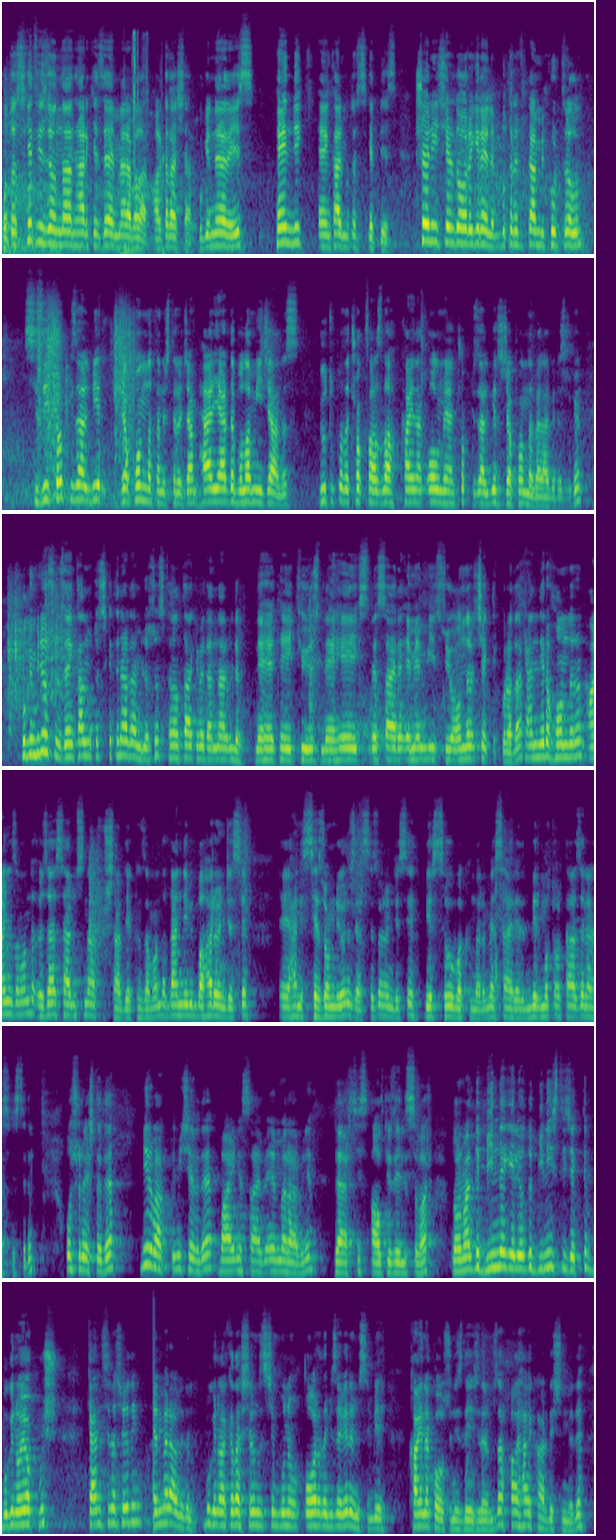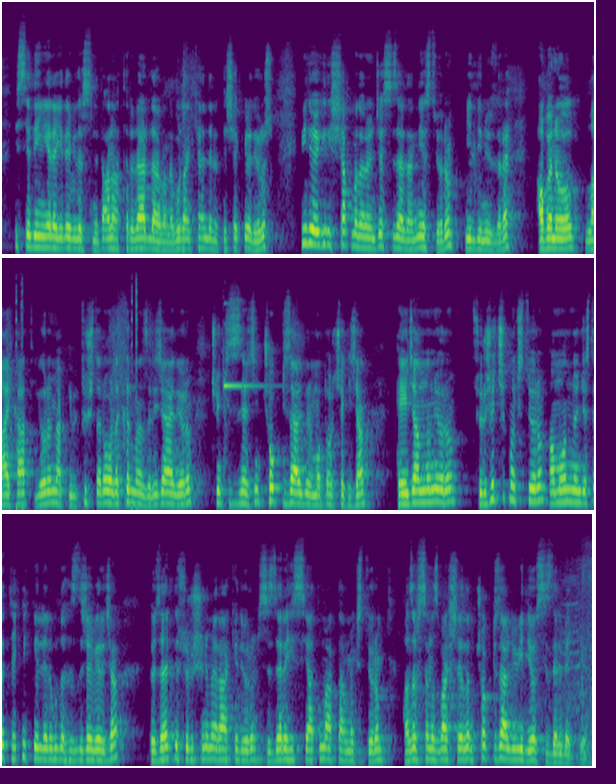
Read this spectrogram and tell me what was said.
Motosiklet Vizyon'dan herkese merhabalar. Arkadaşlar bugün neredeyiz? Pendik Enkal Motosiklet'teyiz. Şöyle içeri doğru girelim. Bu trafikten bir kurtulalım. Sizi çok güzel bir Japonla tanıştıracağım. Her yerde bulamayacağınız, YouTube'da da çok fazla kaynak olmayan çok güzel bir Japonla beraberiz bugün. Bugün biliyorsunuz Enkal Motosiklet'i nereden biliyorsunuz? Kanalı takip edenler bilir. NHT 200, NHX vesaire MMB suyu onları çektik burada. Kendileri Honda'nın aynı zamanda özel servisini açmışlardı yakın zamanda. Ben de bir bahar öncesi e, hani sezon diyoruz ya sezon öncesi bir sıvı bakımları vesaire bir motor tazelensin istedim. O süreçte de bir baktım içeride bayinin sahibi Enver abinin Versys 650'si var. Normalde 1000'le geliyordu 1000'i isteyecektim. Bugün o yokmuş. Kendisine söyledim. Enver abi dedim. Bugün arkadaşlarımız için bunu o arada bize verir misin? Bir kaynak olsun izleyicilerimize. Hay hay kardeşim dedi. İstediğin yere gidebilirsin dedi. Anahtarı verdiler bana. Buradan kendilerine teşekkür ediyoruz. Videoya giriş yapmadan önce sizlerden ne istiyorum? Bildiğiniz üzere abone ol, like at, yorum yap gibi tuşları orada kırmanızı rica ediyorum. Çünkü sizler için çok güzel bir motor çekeceğim. Heyecanlanıyorum. Sürüşe çıkmak istiyorum ama onun öncesinde teknik verileri burada hızlıca vereceğim. Özellikle sürüşünü merak ediyorum. Sizlere hissiyatımı aktarmak istiyorum. Hazırsanız başlayalım. Çok güzel bir video sizleri bekliyor.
